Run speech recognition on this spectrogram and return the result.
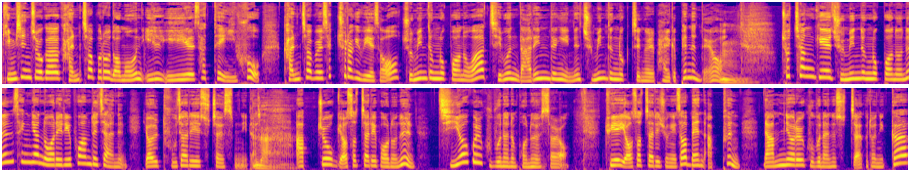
김신조가 간첩으로 넘어온 121 사태 이후 간첩을 색출하기 위해서 주민등록번호와 지문 날인 등이 있는 주민등록증을 발급했는데요. 음. 초창기의 주민등록번호는 생년월일이 포함되지 않은 12자리의 숫자였습니다. 네. 앞쪽 6자리 번호는 지역을 구분하는 번호였어요. 뒤에 6자리 중에서 맨 앞은 남녀를 구분하는 숫자. 그러니까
